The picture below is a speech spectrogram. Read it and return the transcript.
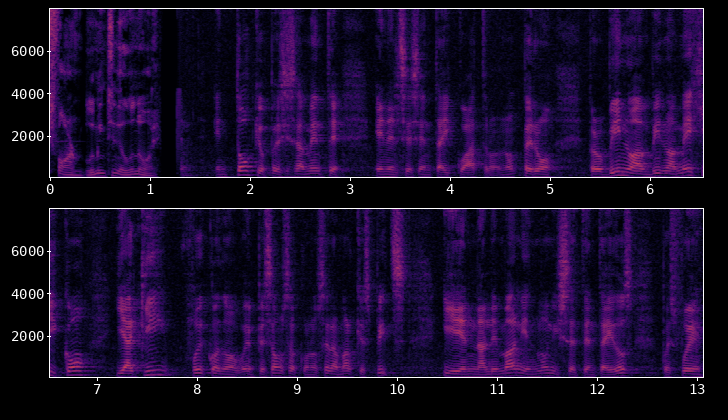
Farm, Bloomington, Illinois. En, Tokio, precisamente en el 64, ¿no? Pero, pero vino, a, vino a México y aquí fue cuando empezamos a conocer a Mark Spitz y en Alemania, en Múnich 72, pues fue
